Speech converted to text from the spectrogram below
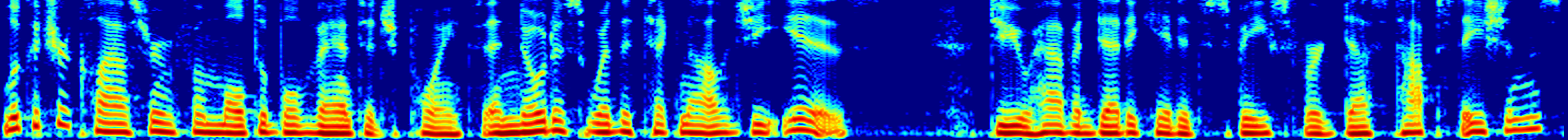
look at your classroom from multiple vantage points and notice where the technology is. Do you have a dedicated space for desktop stations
